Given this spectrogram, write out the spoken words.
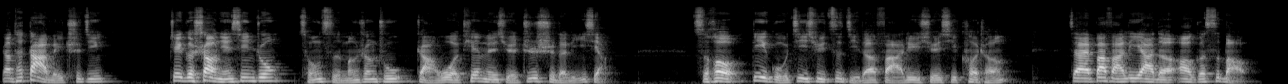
让他大为吃惊。这个少年心中从此萌生出掌握天文学知识的理想。此后，蒂古继续自己的法律学习课程，在巴伐利亚的奥格斯堡，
